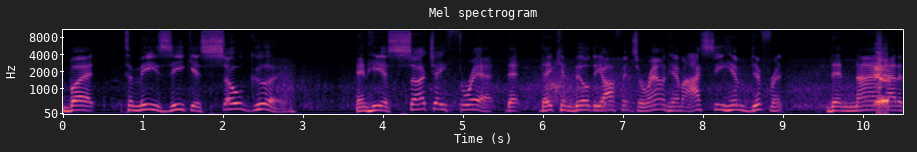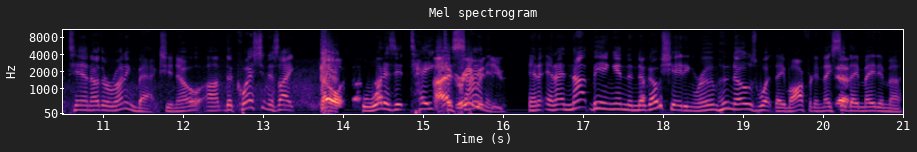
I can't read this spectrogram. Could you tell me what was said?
But to me, Zeke is so good and he is such a threat that they can build the offense around him. I see him different than nine out of 10 other running backs, you know? Um, the question is like, no, what does it take I to sign him? you. And, and not being in the negotiating room, who knows what they've offered him? They said Yeah. they made him a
